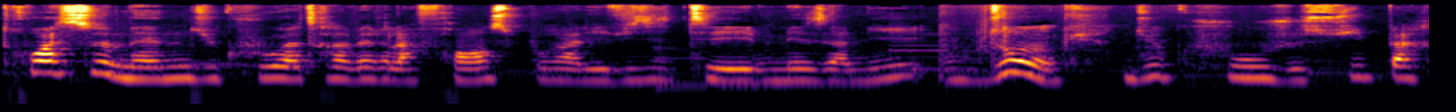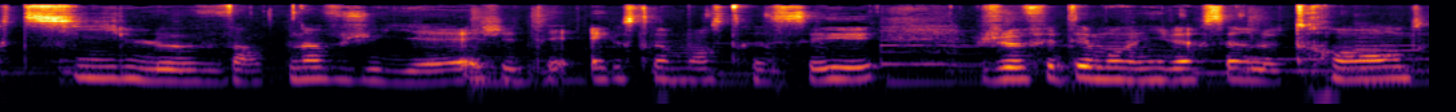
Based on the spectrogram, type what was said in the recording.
trois semaines du coup à travers la France pour aller visiter mes amis. Donc du coup je suis partie le 29 juillet, j'étais extrêmement stressée, je fêtais mon anniversaire le 30,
